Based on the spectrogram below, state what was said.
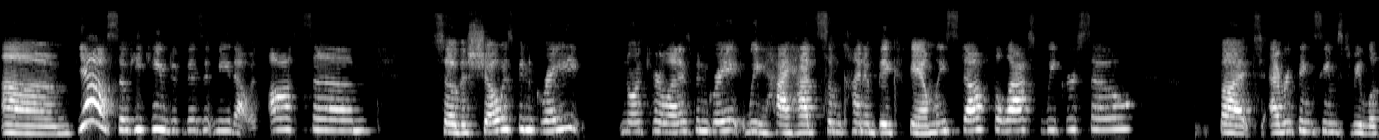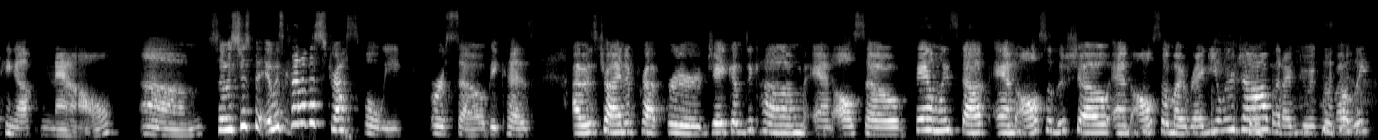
Um, yeah, so he came to visit me. That was awesome. So the show has been great. North Carolina's been great. We I had some kind of big family stuff the last week or so, but everything seems to be looking up now. Um, so it's just it was kind of a stressful week or so because I was trying to prep for Jacob to come and also family stuff and also the show and also my regular job that I'm doing remotely.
